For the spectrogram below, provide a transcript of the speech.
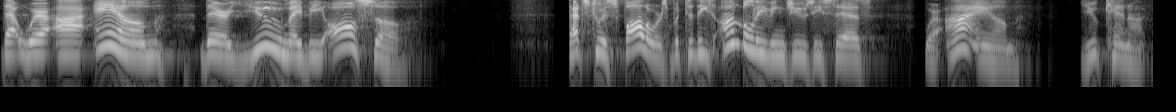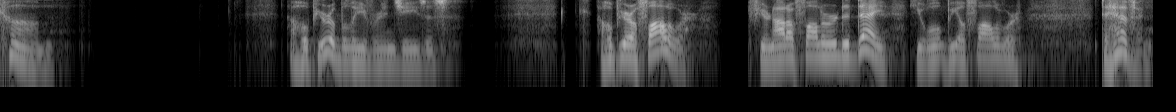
that where I am, there you may be also. That's to his followers. But to these unbelieving Jews, he says, Where I am, you cannot come. I hope you're a believer in Jesus. I hope you're a follower. If you're not a follower today, you won't be a follower to heaven.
